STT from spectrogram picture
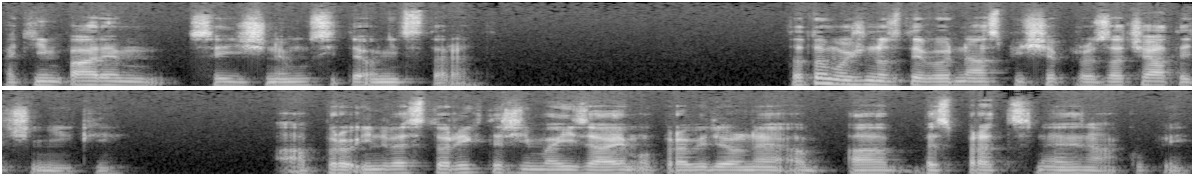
a tím pádem se již nemusíte o nic starat. Tato možnost je vhodná spíše pro začátečníky, a pro investory, kteří mají zájem o pravidelné a bezpracné nákupy.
